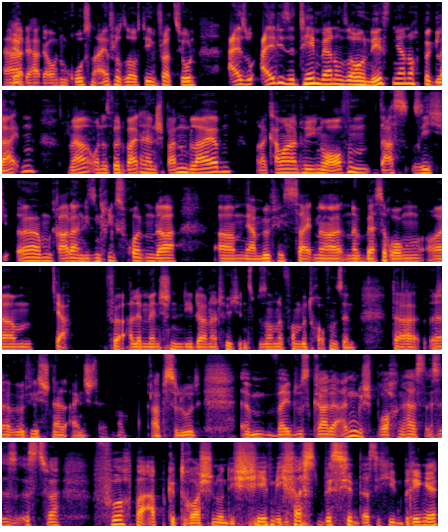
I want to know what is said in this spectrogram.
Ja, ja. Der hat auch einen großen Einfluss auf die Inflation. Also all diese Themen werden uns auch im nächsten Jahr noch begleiten. Ja, und es wird weiterhin spannend bleiben. Und da kann man natürlich nur hoffen, dass sich ähm, gerade an diesen Kriegsfronten da ähm, ja, möglichst zeitnah eine Besserung ähm, ja, für alle Menschen, die da natürlich insbesondere von betroffen sind, da äh, wirklich schnell einstellen. Ne? Absolut. Ähm, weil du es gerade angesprochen hast, es ist, ist, zwar furchtbar abgedroschen und ich schäme mich fast ein bisschen, dass ich ihn bringe,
